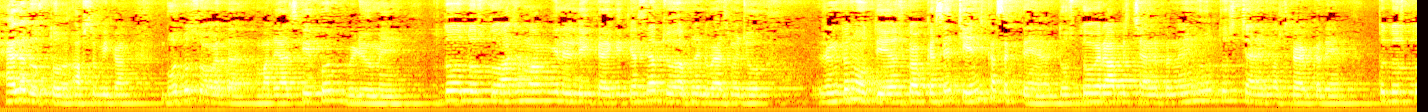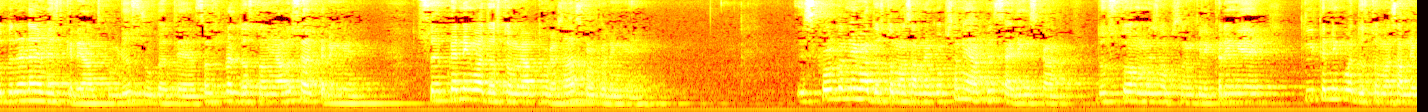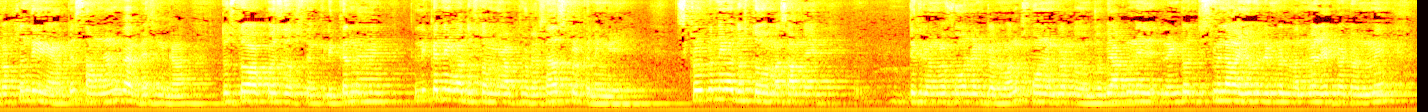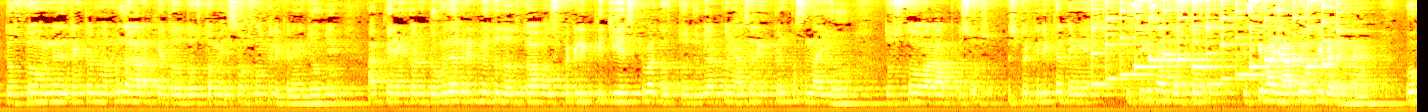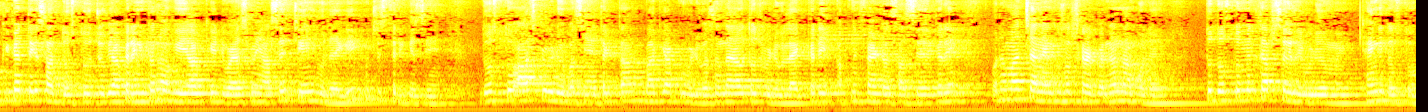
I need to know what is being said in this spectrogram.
Hello दोस्तों, आप सभी का बहुत बहुत स्वागत है हमारे आज के एक और वीडियो में। तो दोस्तों, आज हम आपके लिए लेकर आए कि कैसे आप जो अपने डिवाइस में जो रिंगटोन होती है, उसको आप कैसे चेंज कर सकते हैं। दोस्तों, अगर आप इस चैनल पर नहीं हो तो इस चैनल को सब्सक्राइब करें। तो दोस्तों, बिना टाइम वेस्ट करें आज की वीडियो शुरू करते हैं। सबसे पहले दोस्तों, हम यहाँ पर स्वाइप करेंगे। स्वाइप करने के बाद दोस्तों में आप थोड़ा सा स्क्रॉल करेंगे। स्क्रॉल करने के बाद दोस्तों, हमारे सामने एक ऑप्शन है यहाँ पे सेटिंग्स का। दोस्तों, हम इस ऑप्शन क्लिक करेंगे। क्लिक करने के बाद दोस्तों, हमारे सामने एक ऑप्शन दिखेगा यहाँ पे साउंड एंड वाइब्रेशन का। दोस्तों, आपको इस ऑप्शन क्लिक करना है। क्लिक करने के बाद दोस्तों, हम यहाँ पे थोड़ा सा स्क्रॉल करेंगे। स्क्रॉल करने के बाद दोस्तों, हमारे सामने दिख रहे होंगे phone ringtone one, phone ringtone two. जो भी आपने रिंगटोन जिसमें लगाई होगी रिंगटोन वन में, रिंगटोन टू में, दोस्तों हमने रिंगटोन वन में लगा रखी है तो दोस्तों हम इस ऑप्शन क्लिक करेंगे। जो भी आपके रिंगटोन टू में लग रखी हो तो दोस्तों आप उस पर क्लिक कीजिए। इसके बाद दोस्तों, जो भी आपको यहाँ से रिंगटोन पसंद आई हो, दोस्तों अगर आप इस पर क्लिक कर देंगे। इसी के साथ दोस्तों, इसके बाद यहाँ पे ओके कर देना है। ओके करते के साथ दोस्तों, जो भी आपका रिंगटोन होगी, आपके डिवाइस में यहाँ से चेंज हो जाएगी कुछ इस तरीके से। दोस्तों, आज का वीडियो बस यहीं तक था। बाकी आपको वीडियो पसंद आया हो तो वीडियो को लाइक करें, अपने फ्रेंड के साथ शेयर करें और हमारे चैनल को सब्सक्राइब करना ना भूलें। तो दोस्तों, मिलते हैं आपसे अगली वीडियो में। थैंक यू दोस्तों।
